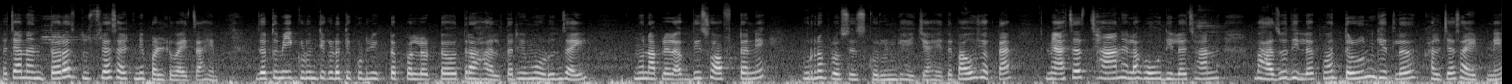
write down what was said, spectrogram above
त्याच्यानंतरच दुसऱ्या साईडने पलटवायचं आहे. जर तुम्ही इकडून तिकडं तिकडून इकडं पलटवत राहाल तर हे मोडून जाईल. म्हणून आपल्याला अगदी सॉफ्टने पूर्ण प्रोसेस करून घ्यायची आहे. तर पाहू शकता मी असंच छान ह्याला होऊ दिलं छान भाजू दिलं किंवा तळून घेतलं खालच्या साईडने.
